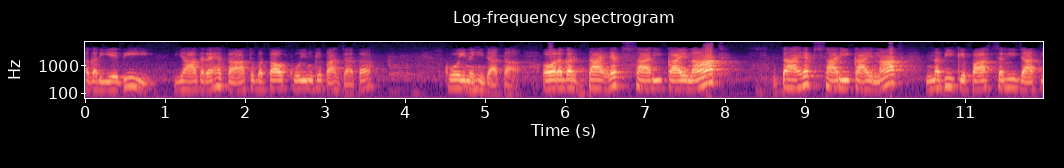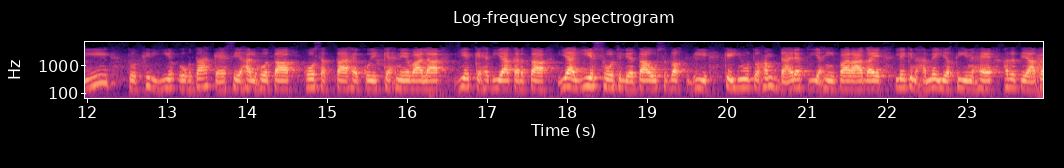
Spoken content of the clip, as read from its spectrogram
اگر یہ بھی یاد رہتا تو بتاؤ کوئی ان کے پاس جاتا؟ کوئی نہیں جاتا۔ اور اگر ڈائریکٹ ساری کائنات ڈائریکٹ ساری کائنات نبی کے پاس چلی جاتی تو پھر یہ عقدہ کیسے حل ہوتا؟ ہو سکتا ہے کوئی کہنے والا یہ کہہ دیا کرتا یا یہ سوچ لیتا اس وقت بھی کہ یوں تو ہم ڈائریکٹ یہیں پر آ گئے، لیکن ہمیں یقین ہے حضرت آدم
